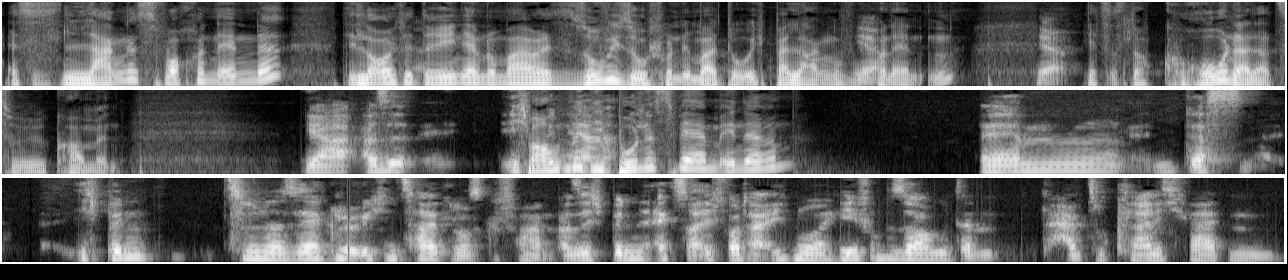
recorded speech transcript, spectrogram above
es ist ein langes Wochenende. Die Leute ja. drehen ja normalerweise sowieso schon immer durch bei langen Wochenenden. Ja. ja. Jetzt ist noch Corona dazu gekommen. Ja, also ich Brauchen wir ja, die Bundeswehr im Inneren? Ähm, das, ich bin zu einer sehr glücklichen Zeit losgefahren. Also ich bin extra, ich wollte eigentlich nur Hefe besorgen und dann halt so Kleinigkeiten,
